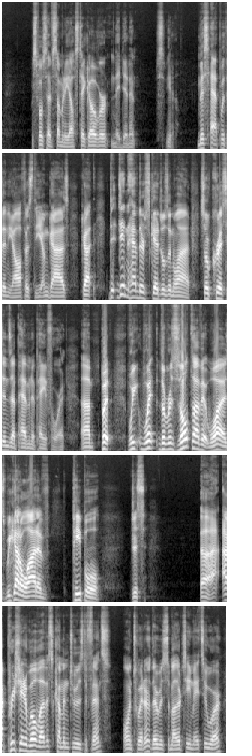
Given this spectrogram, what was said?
Was supposed to have somebody else take over, and they didn't. S- You know, mishap within the office. The young guys got d- didn't have their schedules in line, so Chris ends up having to pay for it. Um, but we what the result of it was we got a lot of people just. Uh, I appreciated Will Levis coming to his defense on Twitter. There was some other teammates who were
